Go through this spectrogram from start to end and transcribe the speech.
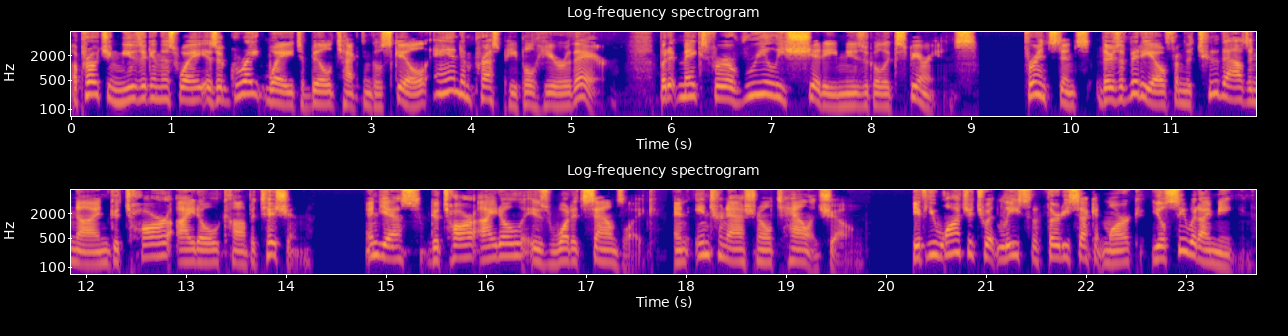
Approaching music in this way is a great way to build technical skill and impress people here or there but it makes for a really shitty musical experience. For instance, there's a video from the 2009 Guitar Idol competition. And yes, Guitar Idol is what it sounds like an international talent show. If you watch it to at least the 30 second mark, you'll see what I mean.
